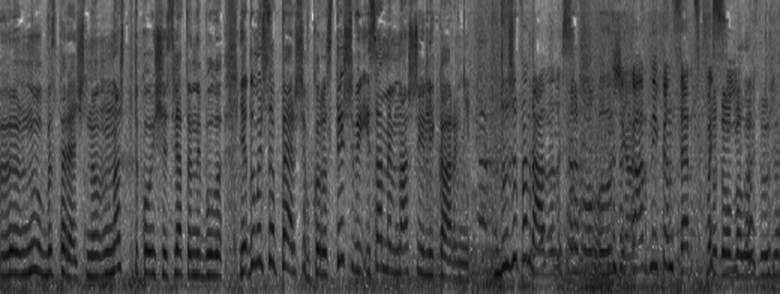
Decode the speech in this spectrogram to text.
Е, Ну, безперечно, у нас такого ще свята не було. Я думаю, що це вперше в Коростишеві і саме в нашій лікарні. Дуже понравилось. Шикарний концерт. Спасибо. Подобалось дуже.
